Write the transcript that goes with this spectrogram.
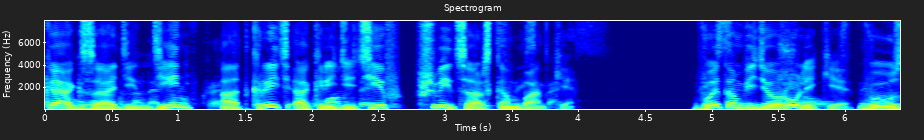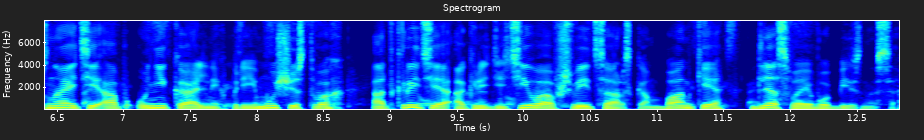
Как за один день открыть аккредитив в швейцарском банке? В этом видеоролике вы узнаете об уникальных преимуществах открытия аккредитива в швейцарском банке для своего бизнеса.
